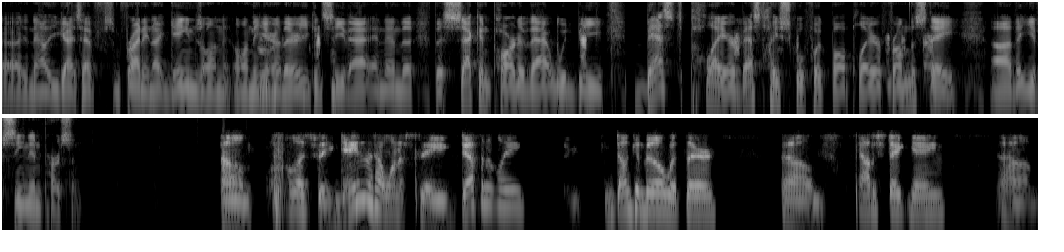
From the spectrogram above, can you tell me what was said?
uh, now that you guys have some Friday night games on on the air there, you can see that. And then the the second part of that would be best player, best high school football player from the state uh, that you've seen in person. Um, let's see, game that I want to see definitely Duncanville with their uh, out of state game. Um,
